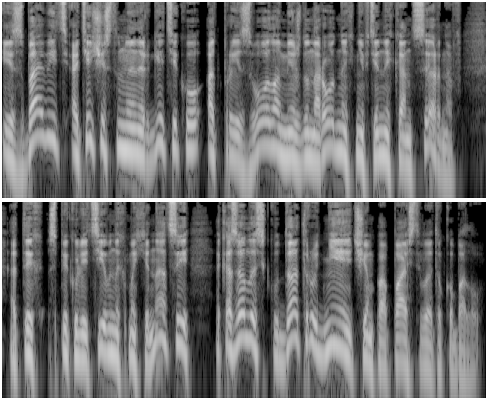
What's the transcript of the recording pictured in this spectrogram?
Избавить отечественную энергетику от произвола международных нефтяных концернов, от их спекулятивных махинаций оказалось куда труднее, чем попасть в эту кабалу.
